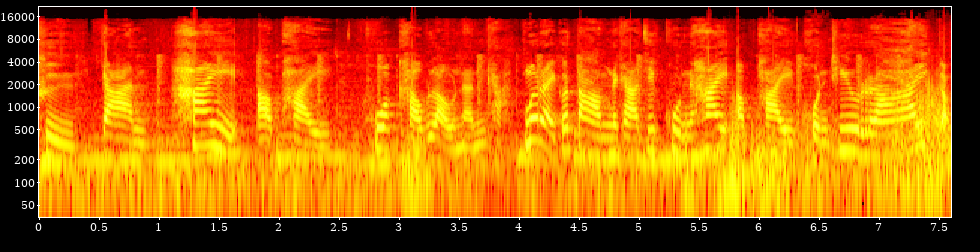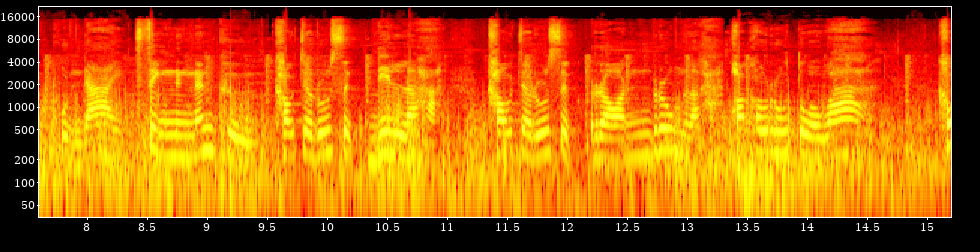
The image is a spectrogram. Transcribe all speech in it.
คือการให้อภัย วกเขาเหล่านั้นค่ะ เมื่อไหร่ก็ตามนะคะที่คุณให้อภัยคนที่ร้ายกับคุณได้ สิ่งหนึ่งนั่นคือ เขาจะรู้สึกดิ้นแล้วค่ะ เขาจะรู้สึกร้อนรุ่มแล้วค่ะ เพราะเขารู้ตัวว่า เขา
